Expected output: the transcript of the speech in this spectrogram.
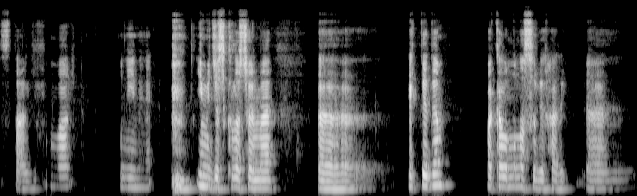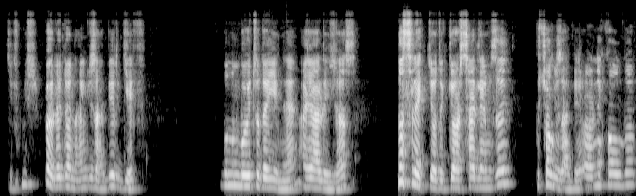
star gifim var. Bunu yine images klasörüme e, ekledim. Bakalım bu nasıl bir e, gifmiş. Böyle dönen güzel bir gif. Bunun boyutu da yine ayarlayacağız. Nasıl ekliyorduk görsellerimizi? Bu çok güzel bir örnek oldu.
